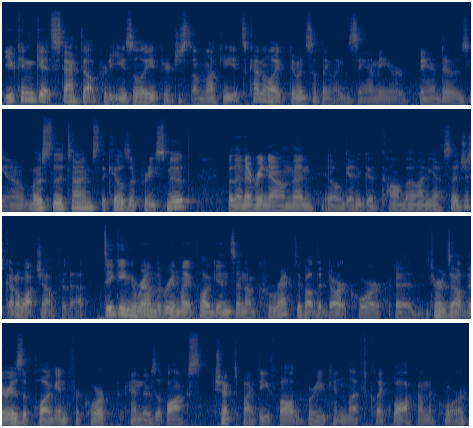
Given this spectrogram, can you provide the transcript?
you can get stacked out pretty easily if you're just unlucky. It's kind of like doing something like Zammy or Bandos, you know. Most of the times the kills are pretty smooth, but then every now and then it'll get a good combo on you, so just gotta watch out for that. Digging around the Runelite plugins, and I'm correct about the Dark Core, uh, it turns out there is a plugin for Corp, and there's a box checked by default where you can left-click walk on the core.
